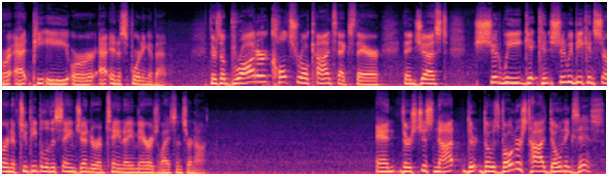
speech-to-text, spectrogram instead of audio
or at PE or at, in a sporting event. There's a broader cultural context there than just should we get should we be concerned if two people of the same gender obtain a marriage license or not. And there's just not those voters, Todd, don't exist.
